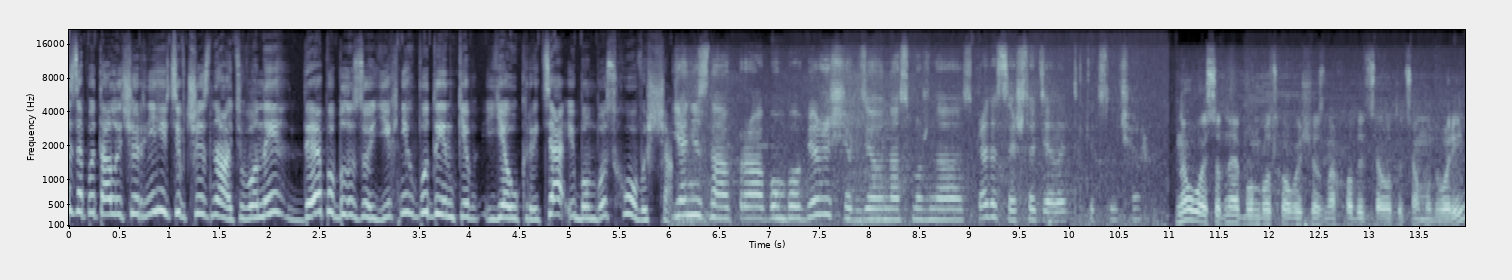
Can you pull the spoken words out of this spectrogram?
Ми запитали чернігівців, чи знають вони, де поблизу їхніх будинків є укриття і бомбосховища. Я не знаю про бомбоубежище, где у нас можно спрятаться и что делать в таких случаях. Ну ось одне бомбосховище знаходиться от у цьому дворі.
